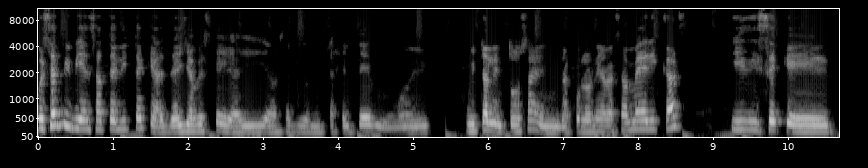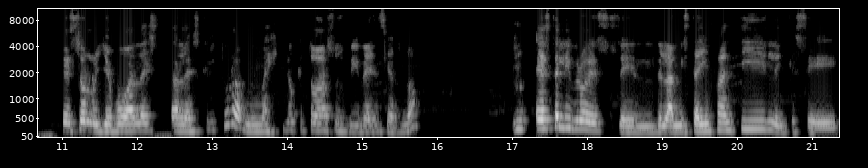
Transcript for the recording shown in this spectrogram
Pues él vivía en satélite, que ya ves que ahí ha salido mucha gente muy, muy talentosa en la colonia de las Américas, y dice que eso lo llevó a la, a la escritura, me imagino que todas sus vivencias, ¿no? Este libro es el de la amistad infantil, en que se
